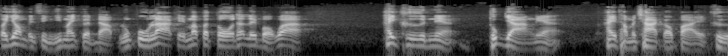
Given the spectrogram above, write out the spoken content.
ก็ย่อมเป็นสิ่งที่ไม่เกิดดับหลวงปู่ล่าเขมปโตท่านเลยบอกว่าให้คืนเนี่ยทุกอย่างเนี่ยให้ธรรมชาติเข้าไป คือ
